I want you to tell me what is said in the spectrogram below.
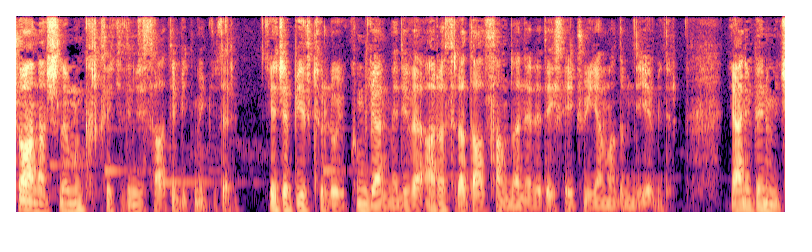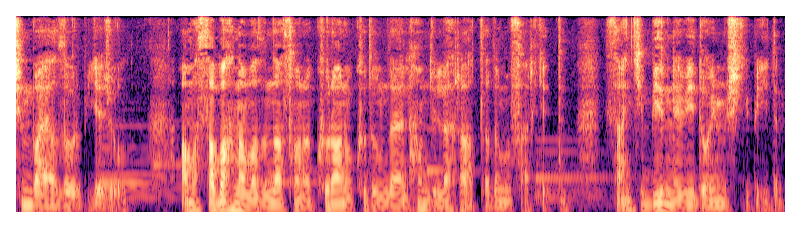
Şu an açlığımın 48. saati bitmek üzere. Gece bir türlü uykum gelmedi ve ara sıra dalsam da neredeyse hiç uyuyamadım diyebilirim. Yani benim için bayağı zor bir gece oldu. Ama sabah namazından sonra Kur'an okuduğumda elhamdülillah rahatladığımı fark ettim. Sanki bir nevi doymuş gibiydim.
